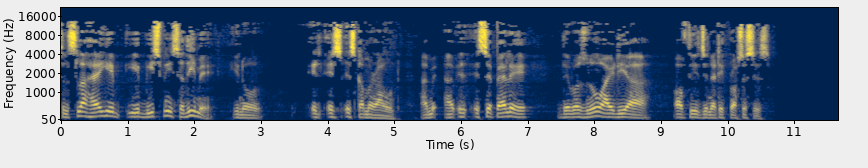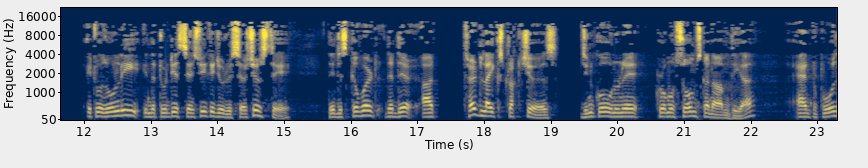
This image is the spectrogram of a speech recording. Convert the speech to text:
سلسلہ ہے، یہ یہ بیسویں صدی میں یو نو از کم اراؤنڈ اس سے پہلے there was no idea of these genetic processes it was only in the twenty century کے جو ریسرچرز تھے they discovered that there are thread like structures جن کو انہوں نے کروموسومس کا نام دیا and propose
